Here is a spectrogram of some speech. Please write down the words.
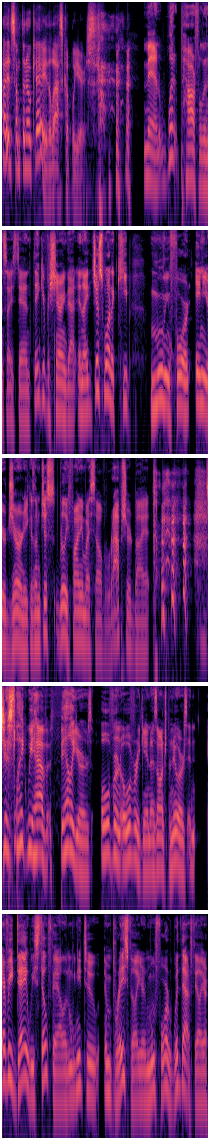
I did something okay the last couple years. Man what powerful insights dan. Thank you for sharing that. And i just want to keep moving forward in your journey because i'm just really finding myself raptured by it just like we have failures over and over again as entrepreneurs, and every day we still fail, and we need to embrace failure and move forward with that failure.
